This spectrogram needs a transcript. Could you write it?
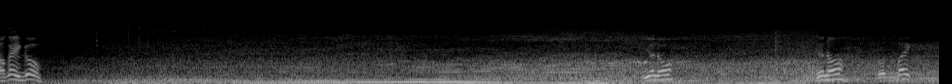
Okay, go. Yun oh. Yun oh, road bike.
